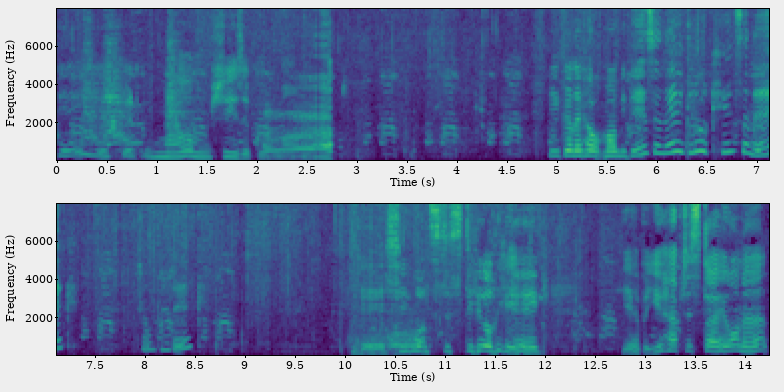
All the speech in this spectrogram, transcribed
Hey, you're a good mum. She's a good mum. You're gonna help mummy? There's an egg. Look, here's an egg. Do you want that egg? Yeah, she wants to steal the egg. Yeah, but you have to stay on it.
